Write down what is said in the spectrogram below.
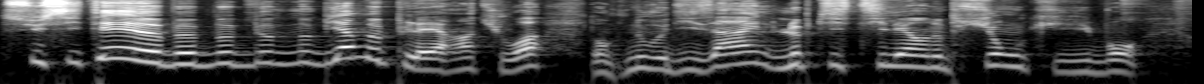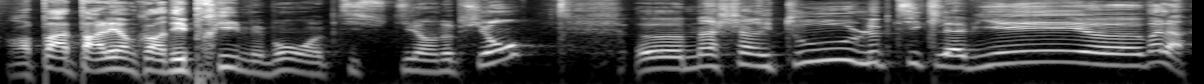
suscitait, euh, me, bien me plaire, hein, tu vois. Donc nouveau design, le petit stylet en option qui, bon, on va pas parler encore des prix, mais bon, le petit stylet en option. Euh, machin et tout, le petit clavier, euh, voilà,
